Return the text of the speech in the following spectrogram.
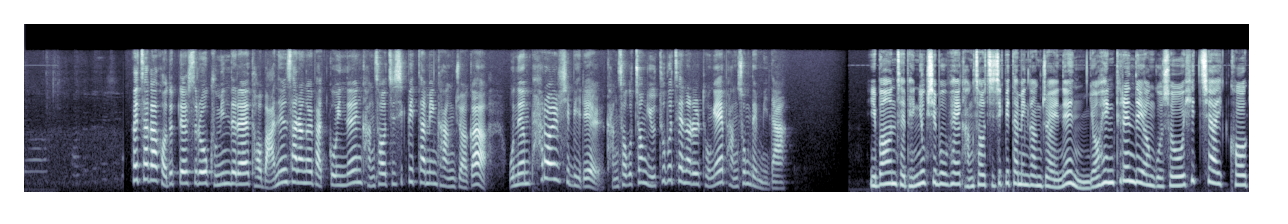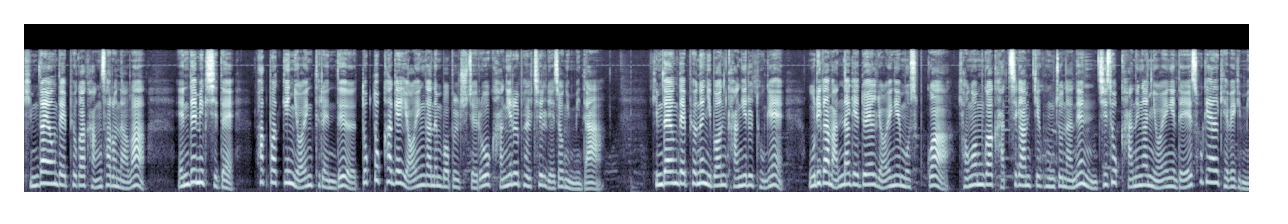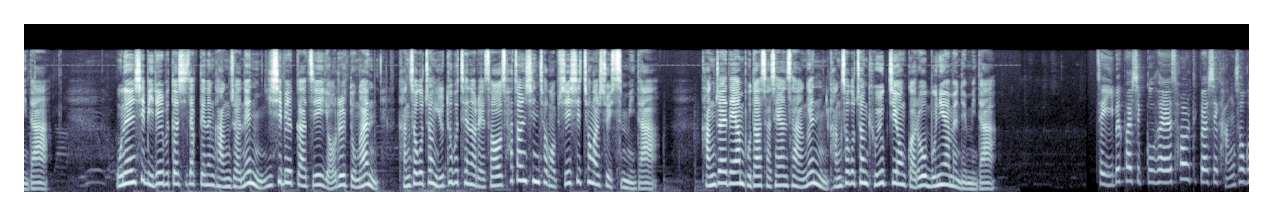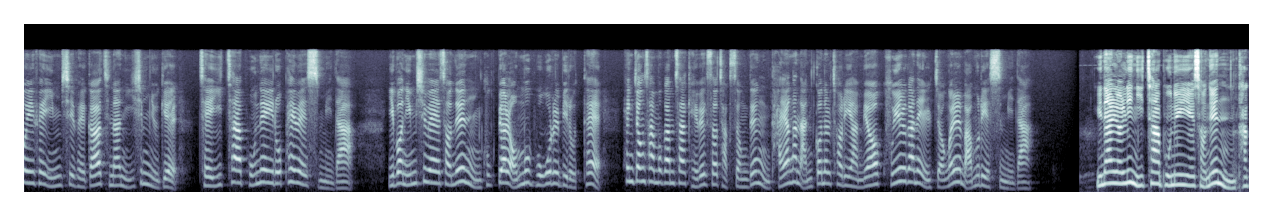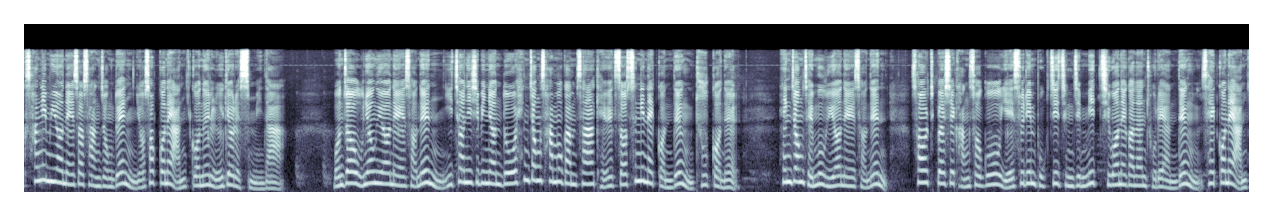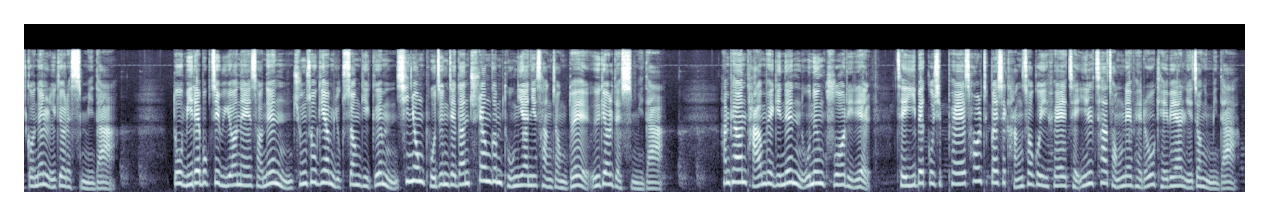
회차가 거듭될수록 구민들의 더 많은 사랑을 받고 있는 강서 지식비타민 강좌가 오는 8월 11일 강서구청 유튜브 채널을 통해 방송됩니다. 이번 제165회 강서 지식비타민 강좌에는 여행 트렌드 연구소 히치하이커 김다영 대표가 강사로 나와 엔데믹 시대 확 바뀐 여행 트렌드 똑똑하게 여행 가는 법을 주제로 강의를 펼칠 예정입니다. 김다영 대표는 이번 강의를 통해 우리가 만나게 될 여행의 모습과 경험과 가치가 함께 공존하는 지속 가능한 여행에 대해 소개할 계획입니다. 오는 11일부터 시작되는 강좌는 20일까지 열흘 동안 강서구청 유튜브 채널에서 사전 신청 없이 시청할 수 있습니다. 강좌에 대한 보다 자세한 사항은 강서구청 교육지원과로 문의하면 됩니다. 제289회 서울특별시 강서구의회 임시회가 지난 26일 제2차 본회의로 폐회했습니다. 이번 임시회에서는 국별 업무 보고를 비롯해 행정사무감사 계획서 작성 등 다양한 안건을 처리하며 9일간의 일정을 마무리했습니다. 이날 열린 2차 본회의에서는 각 상임위원회에서 상정된 6건의 안건을 의결했습니다. 먼저 운영위원회에서는 2022년도 행정사무감사 계획서 승인의 건등 2건을, 행정재무위원회에서는 서울특별시 강서구 예술인 복지 증진 및 지원에 관한 조례안 등 3건의 안건을 의결했습니다. 또 미래복지위원회에서는 중소기업 육성기금 신용보증재단 출연금 동의안이 상정돼 의결됐습니다. 한편 다음 회기는 오는 9월 1일 제290회 서울특별시 강서구의회 제1차 정례회로 개회할 예정입니다.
